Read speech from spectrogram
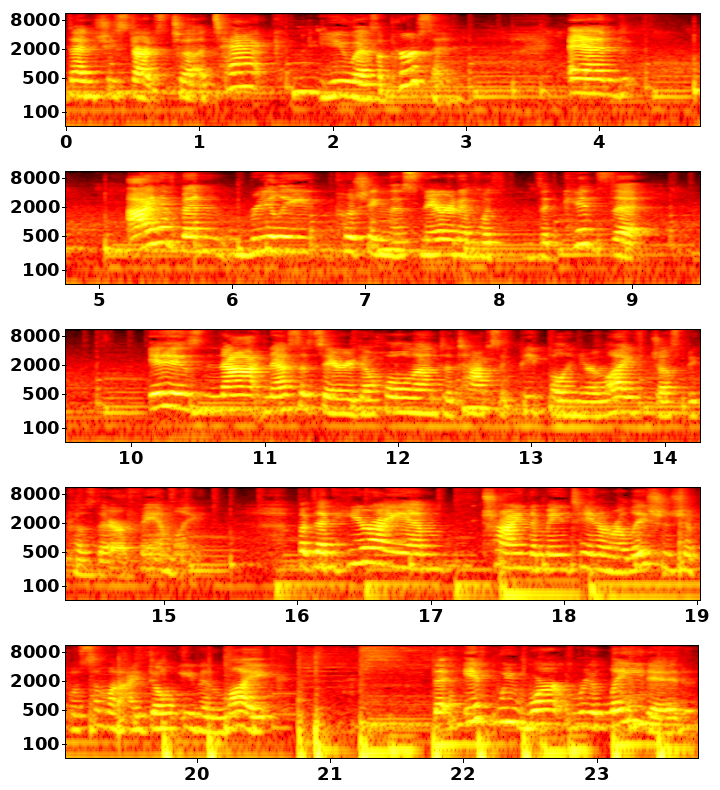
then she starts to attack you as a person. And I have been really pushing this narrative with the kids that it is not necessary to hold on to toxic people in your life just because they're a family. But then here I am trying to maintain a relationship with someone I don't even like. That if we weren't related,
